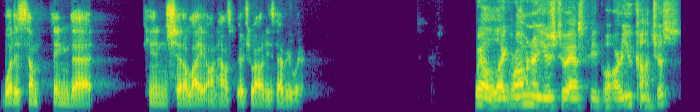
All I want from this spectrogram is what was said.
what is something that can shed a light on how spirituality is everywhere well like ramana used to ask people are you conscious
